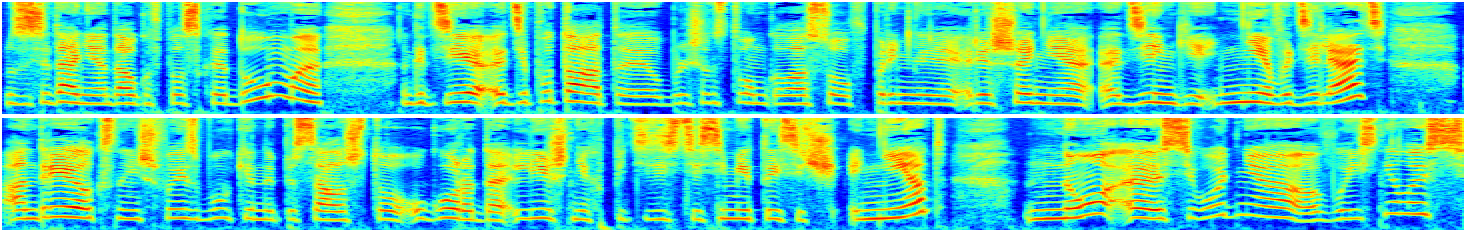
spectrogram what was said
заседание Даугавпилской думы, где депутаты большинством голосов приняли решение э, деньги не выделять. Андрей Элкснич в Фейсбуке написал, что у города лишних 57 тысяч нет, но сегодня выяснилось,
